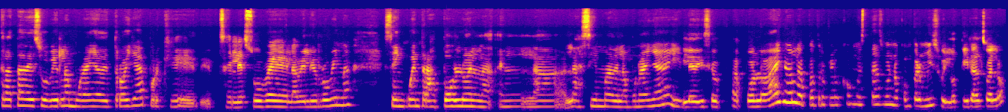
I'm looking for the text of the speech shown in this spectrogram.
trata de subir la muralla de Troya porque se le sube la bilirrubina, se encuentra Apolo en la, en la, la cima de la muralla y le dice a Apolo, ay, hola Patroclo, ¿cómo estás? Bueno, con permiso, y lo tira al suelo,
